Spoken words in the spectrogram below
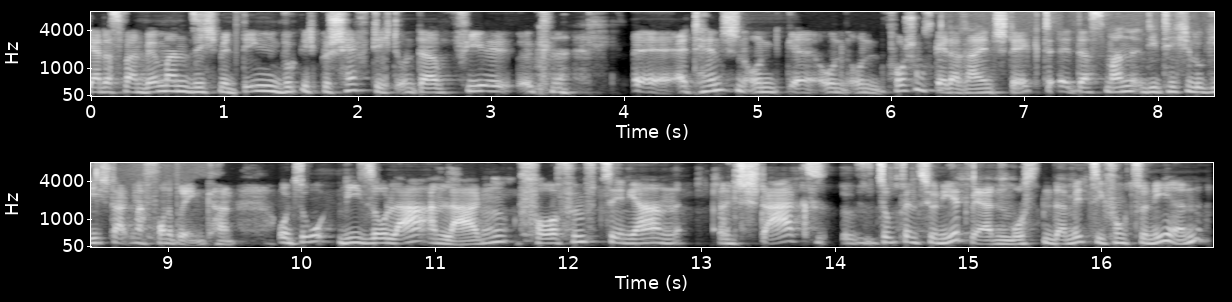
ja, das waren, wenn man sich mit Dingen wirklich beschäftigt und da viel äh, Attention und, äh, und, und Forschungsgelder reinsteckt, äh, dass man die Technologie stark nach vorne bringen kann. Und so wie Solaranlagen vor 15 Jahren stark subventioniert werden mussten, damit sie funktionieren,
